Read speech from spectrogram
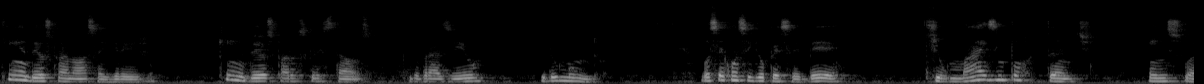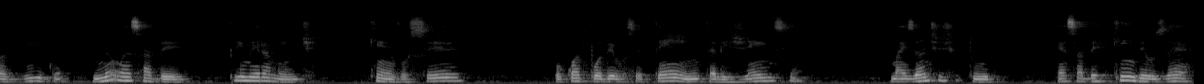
Quem é Deus para a nossa igreja? Quem é Deus para os cristãos do Brasil e do mundo? Você conseguiu perceber que o mais importante em sua vida não é saber, primeiramente, quem é você, o quanto poder você tem, inteligência, mas antes de tudo, é saber quem Deus é.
